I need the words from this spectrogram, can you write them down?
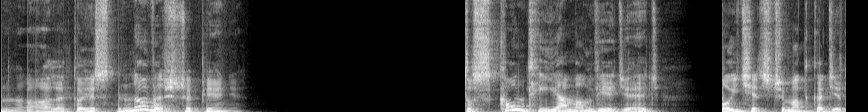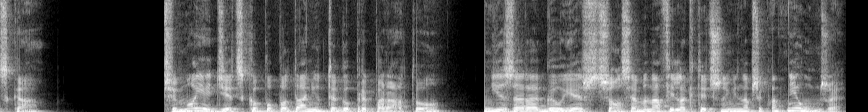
No ale to jest nowe szczepienie. To skąd ja mam wiedzieć, ojciec czy matka dziecka, czy moje dziecko po podaniu tego preparatu nie zareaguje wstrząsem anafilaktycznym i na przykład nie umrze?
